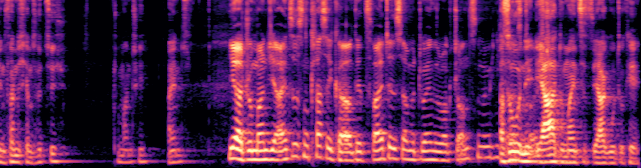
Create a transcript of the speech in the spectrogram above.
Den fand ich ganz witzig. Jumanji 1. ja, Jumanji 1 ist ein Klassiker. Der zweite ist ja mit Dwayne The Rock Johnson, wenn mich nicht Achso, nee, ja, du meinst jetzt, ja gut, okay.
